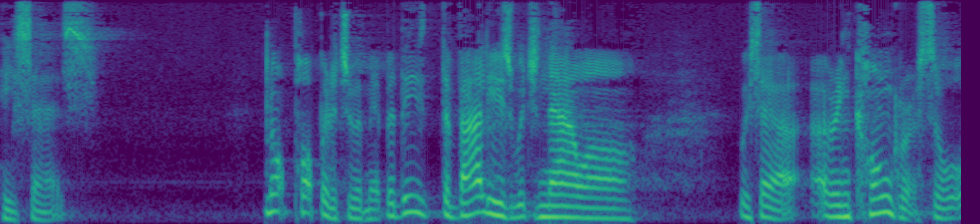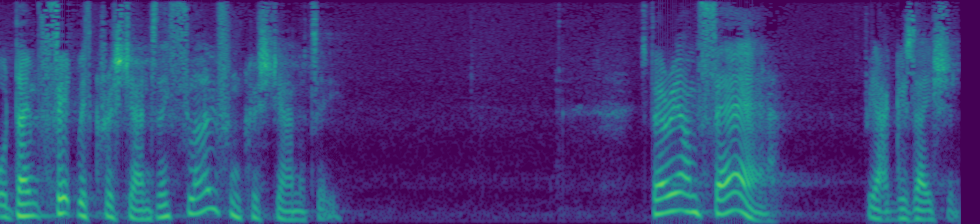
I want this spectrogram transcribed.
he says. Not popular to admit, but these, the values which now are, we say, are, are incongruous or, or don't fit with Christianity, they flow from Christianity. It's very unfair the accusation.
